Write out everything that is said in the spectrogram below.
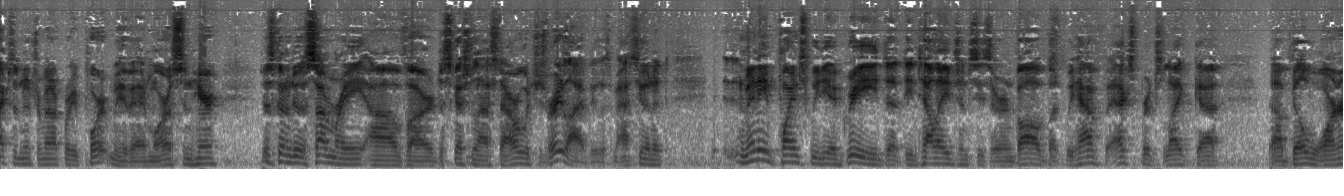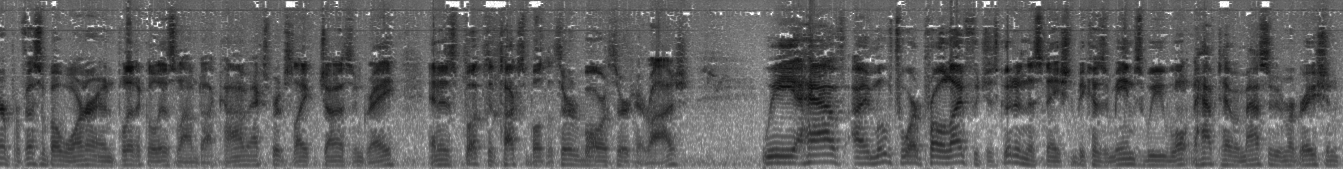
back to the NutriMedical Report. We have Ann Morrison here. Just going to do a summary of our discussion last hour, which is very lively with Matthew. And in many points, we agreed that the intel agencies are involved, but we have experts like uh, uh, Bill Warner, Professor Bill Warner, and PoliticalIslam.com, experts like Jonathan Gray, and his book that talks about the Third War, Third Haraj. We have a move toward pro life, which is good in this nation because it means we won't have to have a massive immigration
